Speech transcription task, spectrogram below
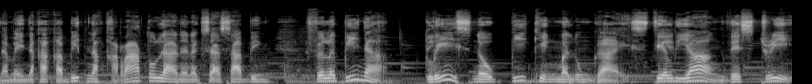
na may nakakabit na karatula na nagsasabing, Filipina, please no peking malunggay, still young this tree,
